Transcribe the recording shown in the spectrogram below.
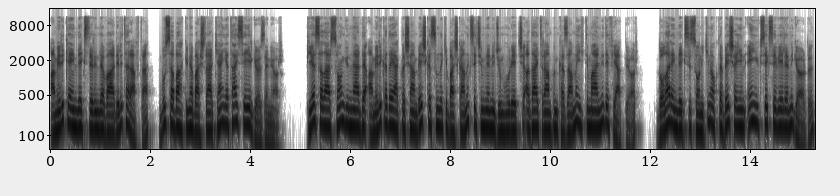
Amerika endekslerinde vadeli tarafta bu sabah güne başlarken yatay seyir gözleniyor. Piyasalar son günlerde Amerika'da yaklaşan 5 Kasım'daki başkanlık seçimlerini Cumhuriyetçi aday Trump'ın kazanma ihtimalini de fiyatlıyor. Dolar endeksi son 2.5 ayın en yüksek seviyelerini gördü,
